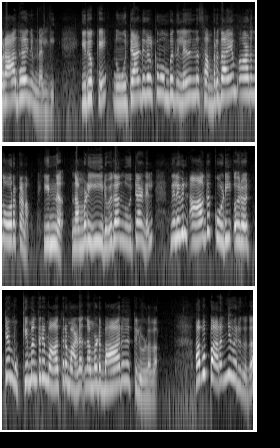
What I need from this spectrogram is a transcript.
പ്രാധാന്യം നൽകി. ഇതൊക്കെ നൂറ്റാണ്ടുകൾക്ക് മുമ്പ് നിലനിന്ന സമ്പ്രദായം ആണെന്ന് ഓർക്കണം. ഇന്ന് നമ്മുടെ ഈ ഇരുപതാം നൂറ്റാണ്ടിൽ നിലവിൽ ആകെക്കൂടി ഒരൊറ്റ മുഖ്യമന്ത്രി മാത്രമാണ് നമ്മുടെ ഭാരതത്തിലുള്ളത്. അപ്പൊ പറഞ്ഞു വരുന്നത്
